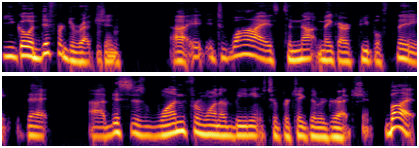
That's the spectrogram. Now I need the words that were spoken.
you go a different direction. Uh, it, it's wise to not make our people think that uh, this is one for one obedience to a particular direction. But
